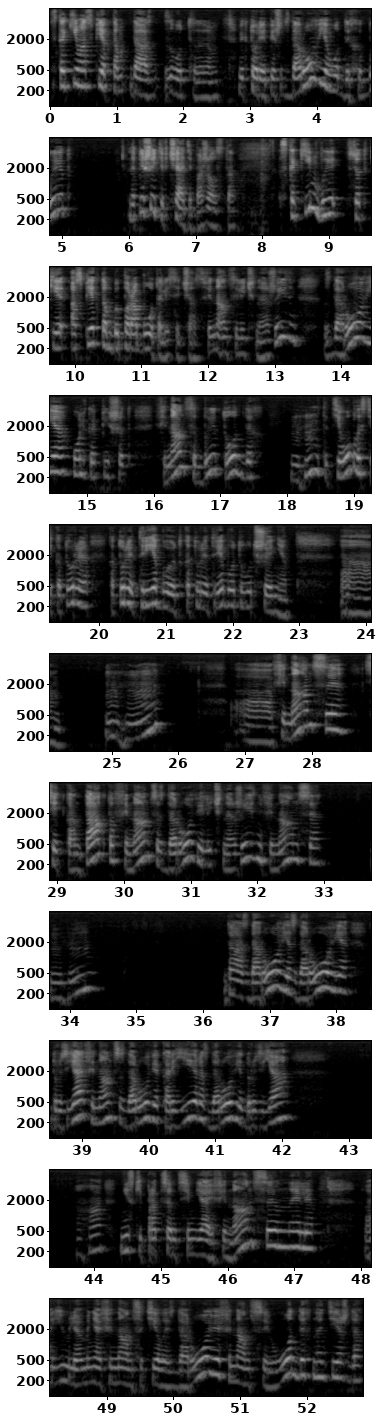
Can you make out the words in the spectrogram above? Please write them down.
с каким аспектом, да, вот э, Виктория пишет здоровье, отдых и быт. Напишите в чате, пожалуйста, с каким вы все-таки аспектом бы поработали сейчас. Финансы, личная жизнь, здоровье, Ольга пишет, финансы, быт, отдых. Угу, это те области, которые, которые, требуют, которые требуют улучшения. Угу. финансы, сеть контактов, финансы, здоровье, личная жизнь, финансы. Угу. Да, здоровье, здоровье, друзья, финансы, здоровье, карьера, здоровье, друзья. Ага. Низкий процент семья и финансы, Нелли. А, Юлия, у меня финансы, тело и здоровье, финансы и отдых, Надежда.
